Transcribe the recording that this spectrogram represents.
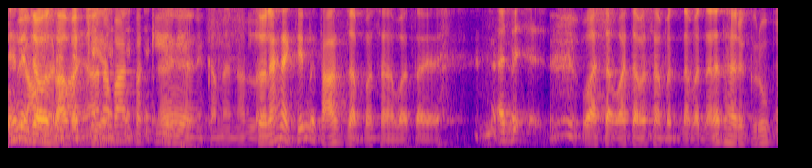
هن بعمر جوزوا على معي. بكير. أنا بعد بكير إيه. يعني كمان so هلا نحن كثير بنتعذب مثلا وقتها. وقتها وقتها مثلا بدنا بدنا نظهر group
